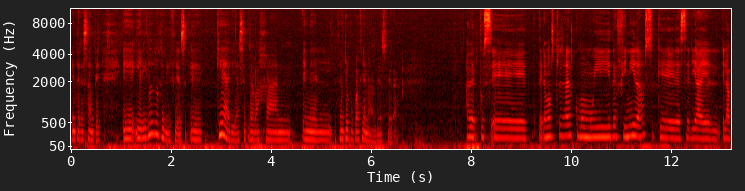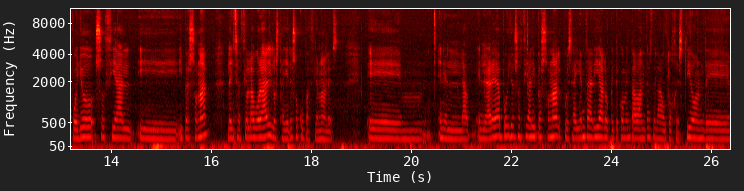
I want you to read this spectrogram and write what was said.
Interesante. Eh, y el hilo de lo que dices, eh, ¿qué áreas se trabajan en el centro ocupacional de Esfera? A ver, pues eh, tenemos tres áreas como muy definidas, que sería el, apoyo social y, personal, la inserción laboral y los talleres ocupacionales. en, el, en, el, área de apoyo social y personal, pues ahí entraría lo que te comentaba antes de la autogestión, de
